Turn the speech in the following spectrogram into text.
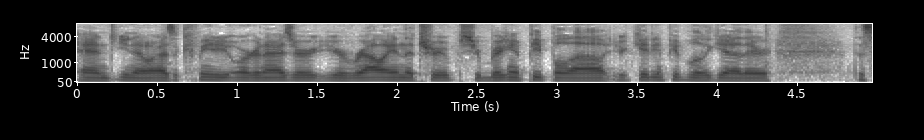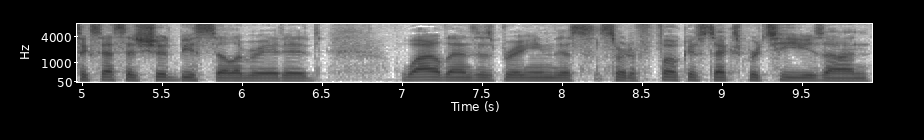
and you know, as a community organizer, you're rallying the troops, you're bringing people out, you're getting people together. The successes should be celebrated. Wild Lens is bringing this sort of focused expertise on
